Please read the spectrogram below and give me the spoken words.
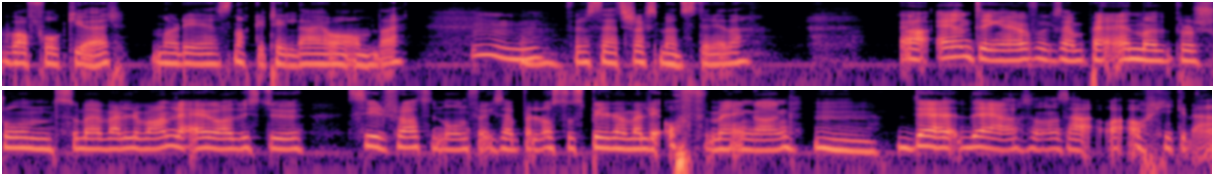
hva folk gjør når de snakker til deg og om deg. Mm. For å se et slags mønster i det. Ja, én ting er jo f.eks. en manipulasjon som er veldig vanlig, er jo at hvis du sier fra til noen, f.eks., og så spiller de veldig off med en gang. Mm. Det, det, er sånn at jeg, jeg orker ikke det.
